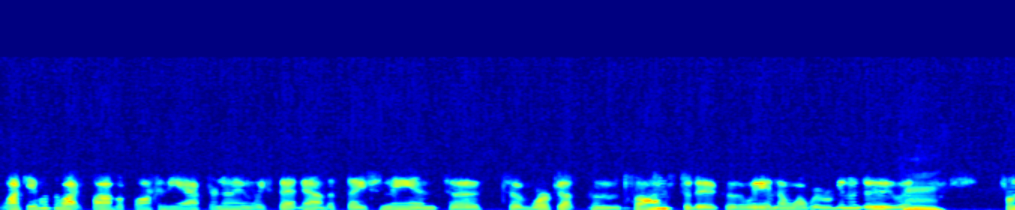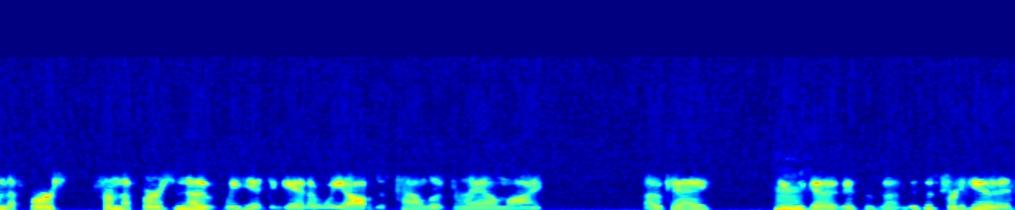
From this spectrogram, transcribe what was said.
like it was like five o'clock in the afternoon. We sat down at the station inn to to work up some songs to do because we didn't know what we were going to do. And mm. from the first from the first note we hit together, we all just kind of looked around like, okay, here hmm. we go. This is a, this is pretty good.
